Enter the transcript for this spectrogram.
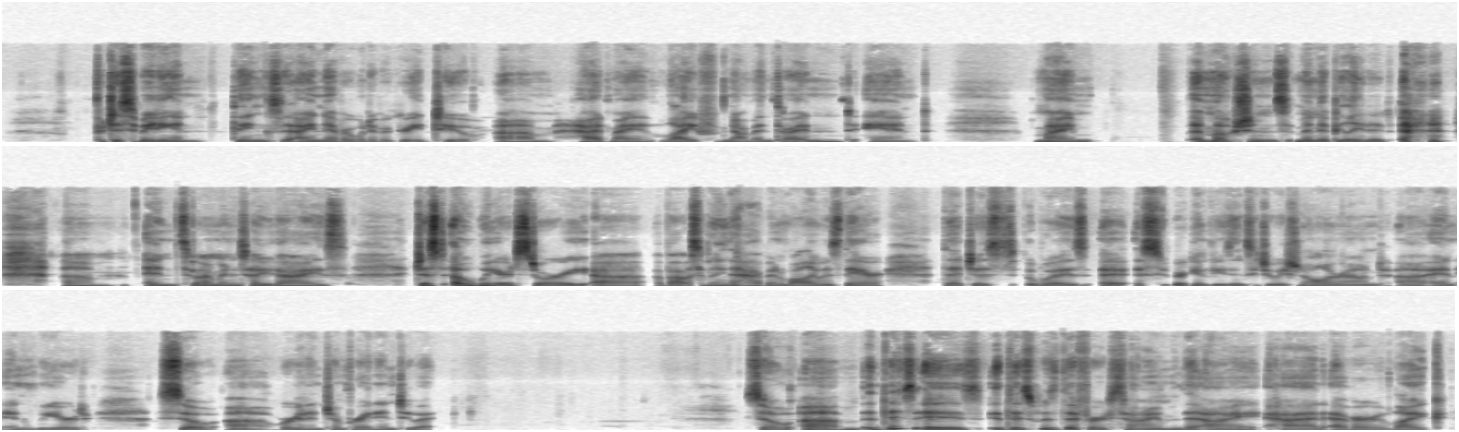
participating in things that I never would have agreed to. Um, had my life not been threatened and my emotions manipulated. um, and so I'm going to tell you guys just a weird story uh, about something that happened while I was there that just was a, a super confusing situation all around uh, and, and weird. So uh, we're going to jump right into it. So um, this is this was the first time that I had ever like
